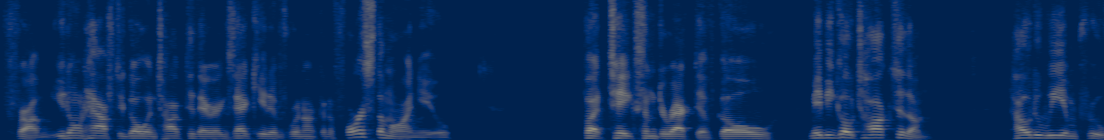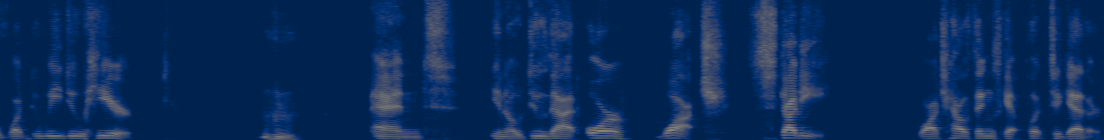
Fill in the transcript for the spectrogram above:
from. You don't have to go and talk to their executives. We're not going to force them on you, but take some directive. Go, maybe go talk to them. How do we improve? What do we do here? hmm And, you know, do that or watch, study, watch how things get put together.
